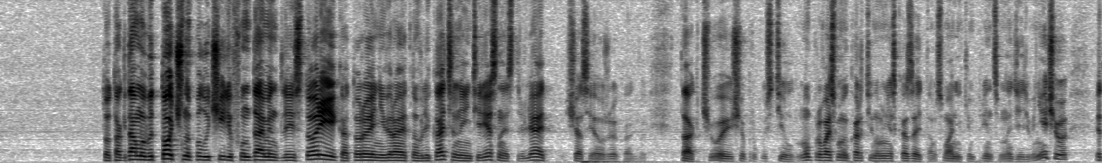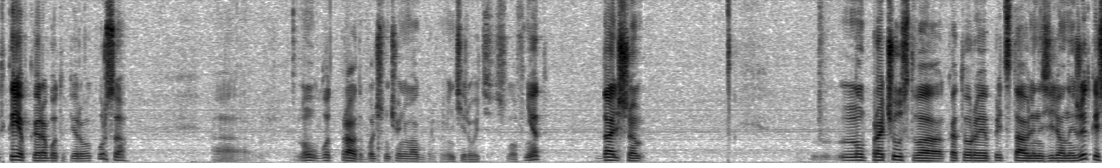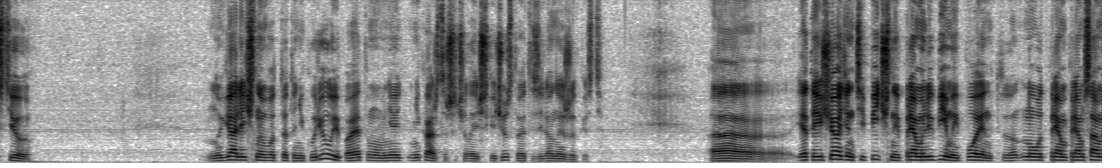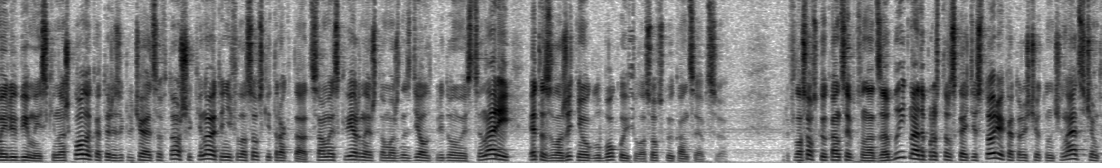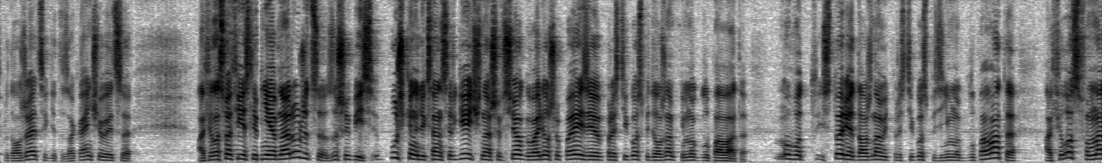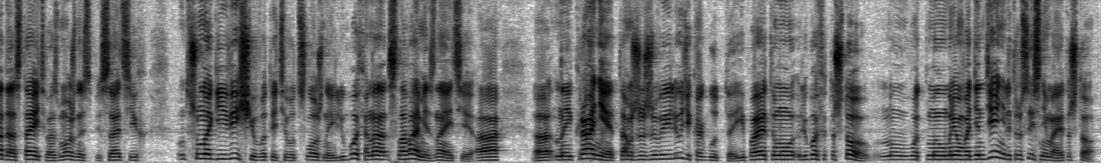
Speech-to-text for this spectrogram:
то тогда мы бы точно получили фундамент для истории, которая невероятно увлекательная, интересная, стреляет. Сейчас я уже как бы... Так, чего я еще пропустил? Ну, про восьмую картину мне сказать, там с маленьким принцем на дереве нечего. Это крепкая работа первого курса. А, ну, вот правда, больше ничего не могу прокомментировать, слов нет. Дальше ну, про чувства, которые представлены зеленой жидкостью, ну, я лично вот это не курю, и поэтому мне не кажется, что человеческие чувства – это зеленая жидкость. А, это еще один типичный, прямо любимый поинт, ну вот прям, прям самый любимый из киношколы, который заключается в том, что кино это не философский трактат. Самое скверное, что можно сделать, придумывая сценарий, это заложить в него глубокую философскую концепцию. Про философскую концепцию надо забыть, надо просто рассказать историю, которая с чего-то начинается, чем-то продолжается, где-то заканчивается. А философия, если в ней обнаружится, зашибись. Пушкин Александр Сергеевич, наше все, говорил, что поэзия, прости господи, должна быть немного глуповата. Ну вот история должна быть, прости господи, немного глуповата, а философам надо оставить возможность писать их Вот что многие вещи вот эти вот сложные, любовь, она словами, знаете, а на экране там же живые люди как будто, и поэтому любовь это что? Ну вот мы умрем в один день или трусы снимая, это что?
